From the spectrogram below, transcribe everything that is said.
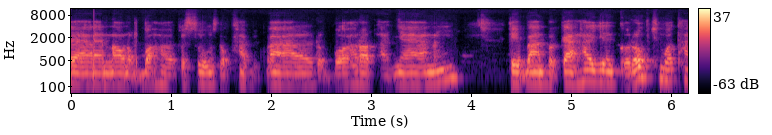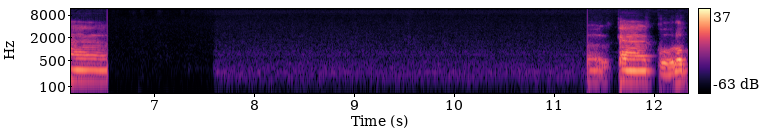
ការណែនាំរបស់ក្រសួងសុខាភិបាលរបស់រដ្ឋអាជ្ញាហ្នឹងគេបានប្រកាសឲ្យយើងគោរពឈ្មោះថាការគោរព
